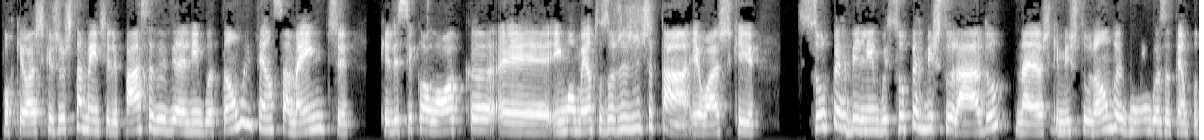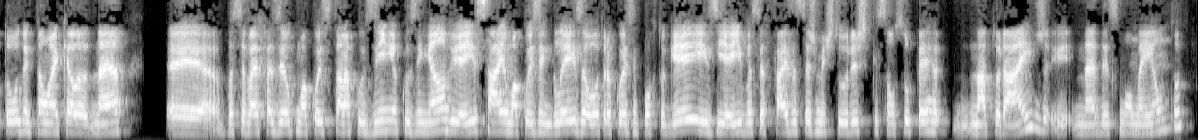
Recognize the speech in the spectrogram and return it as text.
Porque eu acho que justamente ele passa a viver a língua tão intensamente que ele se coloca é, em momentos onde a gente está. Eu acho que super bilíngue, super misturado, né? Acho que misturando as línguas o tempo todo, então é aquela, né? É, você vai fazer alguma coisa, está na cozinha, cozinhando, e aí sai uma coisa em inglês, a outra coisa em português, e aí você faz essas misturas que são super naturais, né, desse momento. Uhum.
